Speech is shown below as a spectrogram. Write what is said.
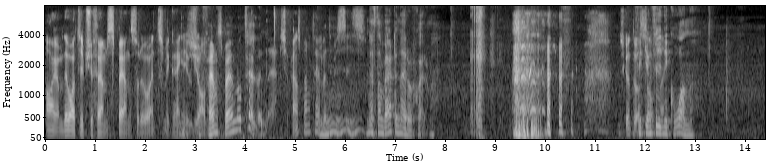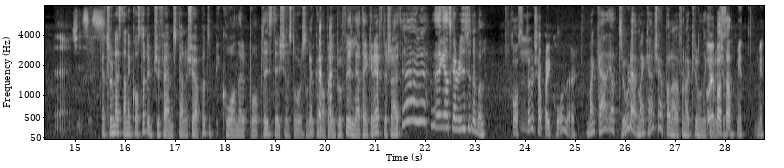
Ja, ja, men det var typ 25 spänn så det var inte så mycket att hänga i julgranen. 25 spänn åt helvete. 25 spänn åt helvete, Mm, precis. Nästan värt en errorskärm. Du ska inte vara Fick en fin nej. ikon. Jesus. Jag tror nästan det kostar typ 25 spänn att köpa typ ikoner på Playstation Store som du kan ha på din profil. När jag tänker efter så att ja, det är ganska reasonable. Kostar Mm. att köpa ikoner? Man kan, jag tror det. Man kan köpa några för några kronor. Då har jag bara satt mitt, mitt,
